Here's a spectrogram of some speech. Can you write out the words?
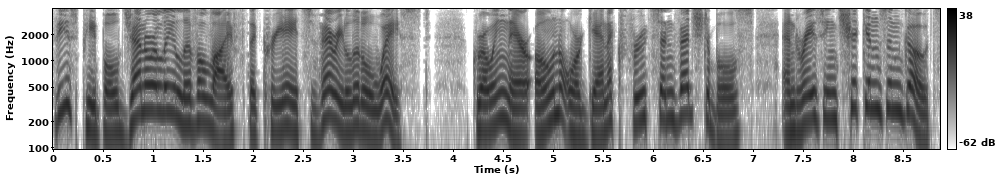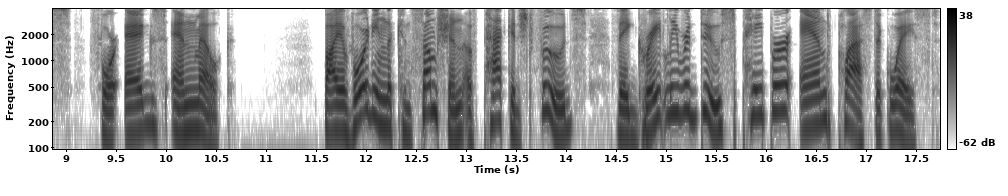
These people generally live a life that creates very little waste, growing their own organic fruits and vegetables and raising chickens and goats for eggs and milk. By avoiding the consumption of packaged foods, they greatly reduce paper and plastic waste.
